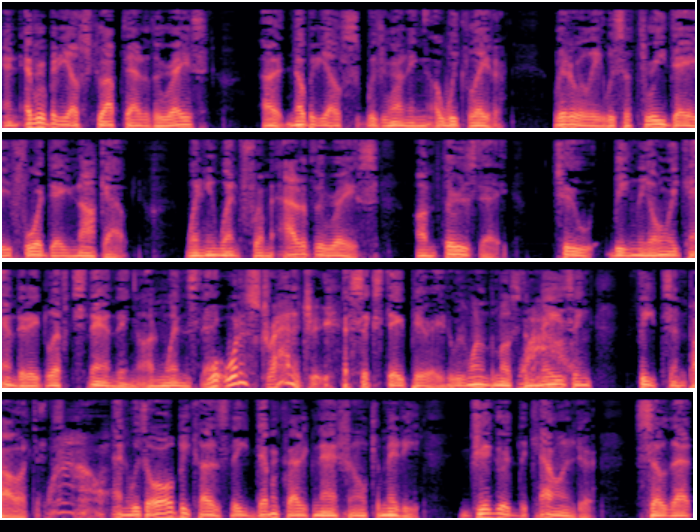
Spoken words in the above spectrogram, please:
and everybody else dropped out of the race. Uh, nobody else was running a week later. Literally, it was a three-day, four-day knockout when he went from out of the race on Thursday to being the only candidate left standing on Wednesday. What a strategy! A six-day period. It was one of the most amazing feats in politics. Wow. And it was all because the Democratic National Committee jiggered the calendar so that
